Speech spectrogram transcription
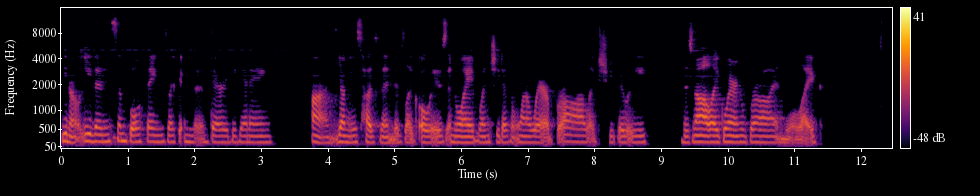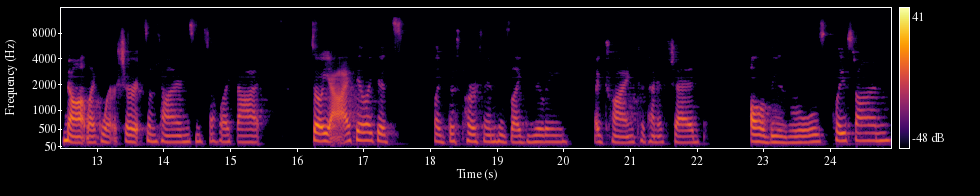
you know even simple things like in the very beginning um husband is like always annoyed when she doesn't want to wear a bra like she really does not like wearing a bra and will like not like wear a shirt sometimes and stuff like that. So yeah, I feel like it's like this person who's like really like trying to kind of shed all of these rules placed on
